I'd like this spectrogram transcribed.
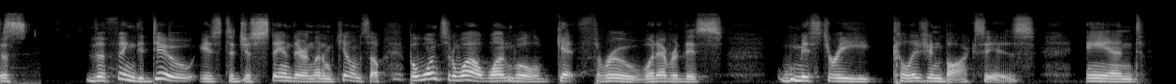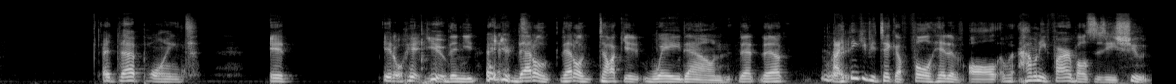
the the thing to do is to just stand there and let him kill himself. But once in a while, one will get through whatever this mystery collision box is. And at that point, it, it'll hit you. then you And that'll that'll talk you way down. That that I think if you take a full hit of all, how many fireballs does he shoot?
